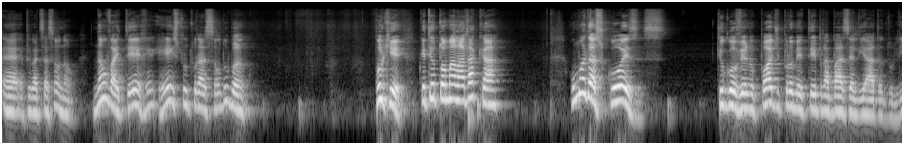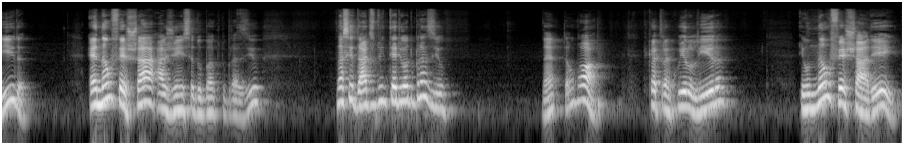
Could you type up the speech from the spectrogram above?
é, privatização, não. Não vai ter reestruturação do banco. Por quê? Porque tem o toma lá da cá. Uma das coisas que o governo pode prometer para a base aliada do Lira é não fechar a agência do Banco do Brasil nas cidades do interior do Brasil. Né? Então, ó, fica tranquilo, Lira, eu não fecharei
